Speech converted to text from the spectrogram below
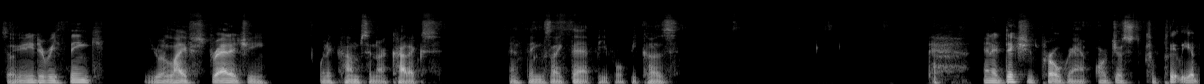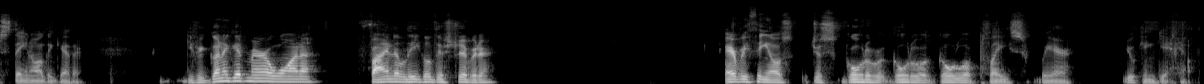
So you need to rethink your life strategy when it comes to narcotics and things like that, people, because an addiction program or just completely abstain altogether. If you're going to get marijuana, find a legal distributor everything else just go to go to a go to a place where you can get help.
